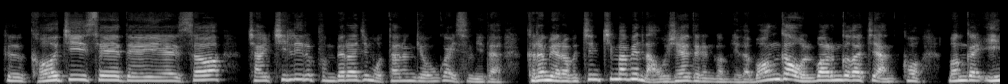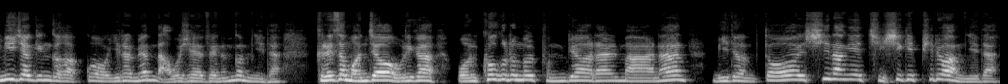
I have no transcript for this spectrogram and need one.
그 거짓에 대해서 잘 진리를 분별하지 못하는 경우가 있습니다. 그러면 여러분 찜찜하면 나오셔야 되는 겁니다. 뭔가 올바른 것 같지 않고 뭔가 인위적인 것 같고 이러면 나오셔야 되는 겁니다. 그래서 먼저 우리가 옳고 그름을 분별할 만한 믿음 또 신앙의 지식이 필요합니다.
